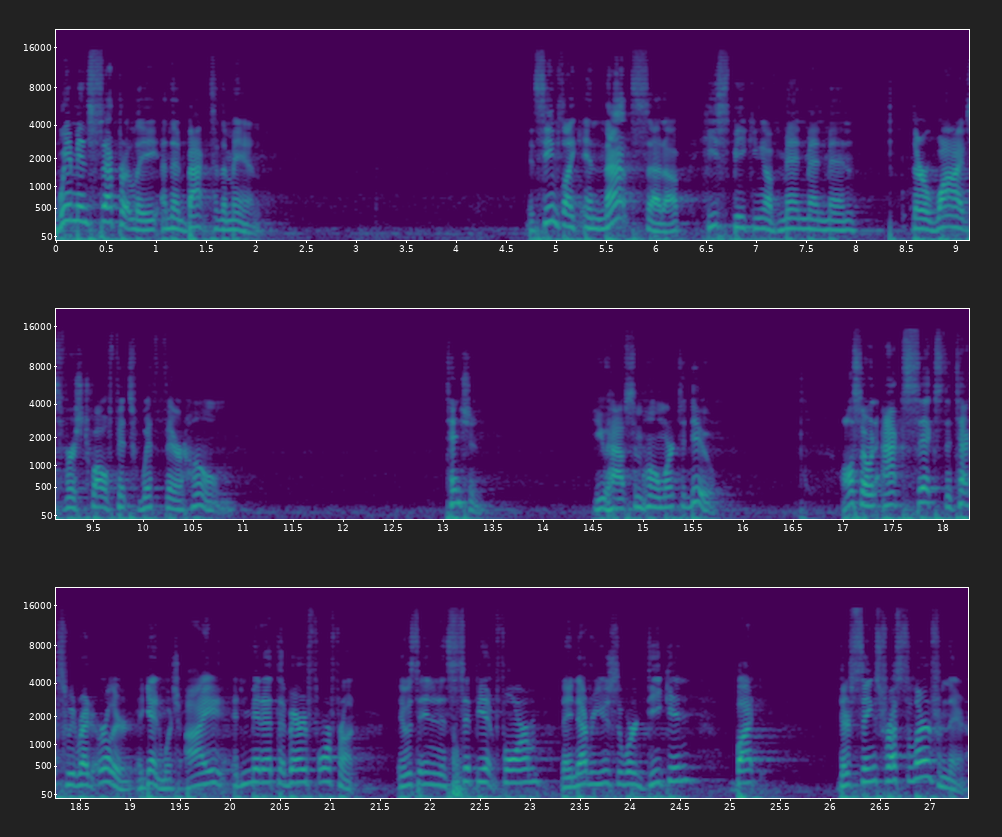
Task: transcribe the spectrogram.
women separately, and then back to the man. It seems like in that setup, he's speaking of men, men, men. Their wives, verse 12, fits with their home. Tension. You have some homework to do. Also in Acts 6, the text we read earlier, again, which I admit at the very forefront, it was in an incipient form. They never used the word deacon, but there's things for us to learn from there.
